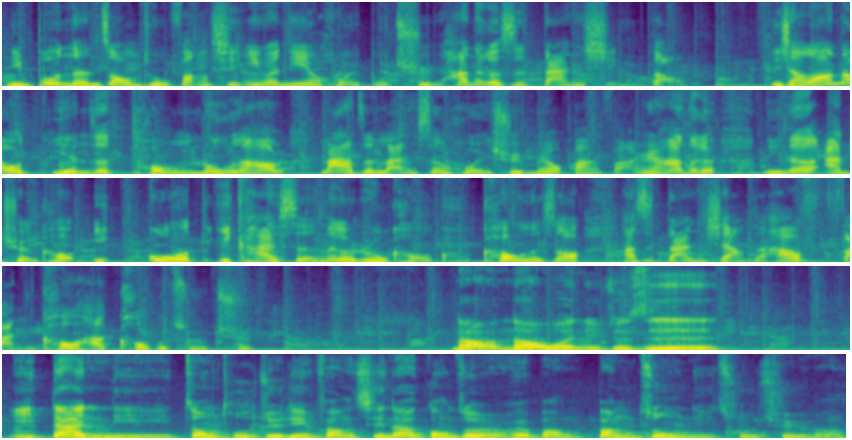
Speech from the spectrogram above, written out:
你不能中途放弃，因为你也回不去，它那个是单行道。你想说，那我沿着同路，然后拉着缆绳回去没有办法，因为它那个你那个安全扣一过一开始的那个入口扣的时候，它是单向的，它要反扣它扣不出去。那那我问你，就是一旦你中途决定放弃，那工作人员会帮帮助你出去吗？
